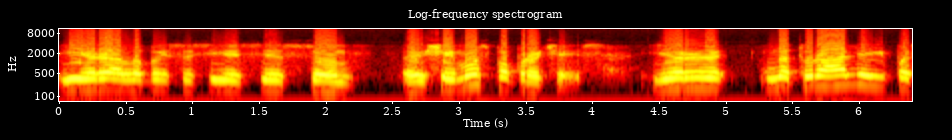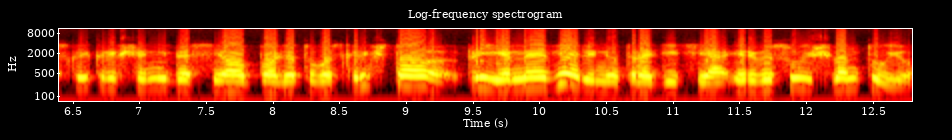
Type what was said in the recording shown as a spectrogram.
yra labai susijusi su e, šeimos papročiais. Ir natūraliai paskui krikščionybės jau po Lietuvos krikšto priėmė vėlinių tradiciją ir visų šventųjų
